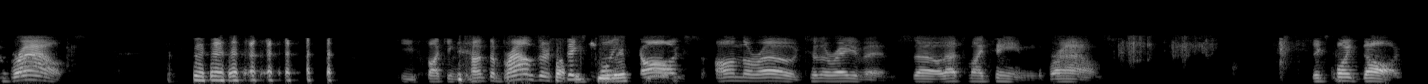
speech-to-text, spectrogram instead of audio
The Browns. You fucking cunt. The Browns are six point dogs on the road to the Ravens. So that's my team, the Browns. Six point dogs.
